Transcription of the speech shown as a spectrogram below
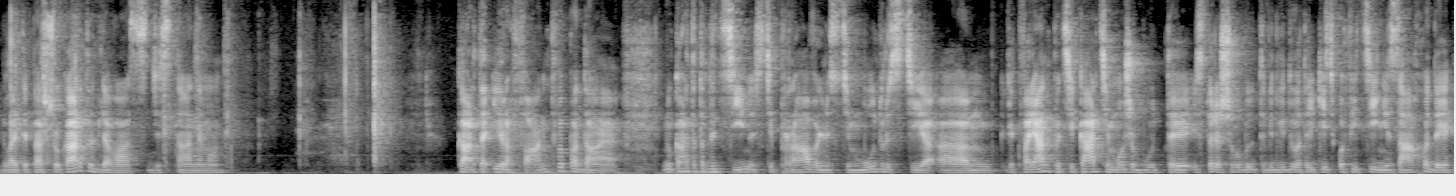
Давайте першу карту для вас дістанемо. Карта Ірафант випадає. Ну, карта традиційності, правильності, мудрості. Як варіант по цій карті може бути історія, що ви будете відвідувати якісь офіційні заходи.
